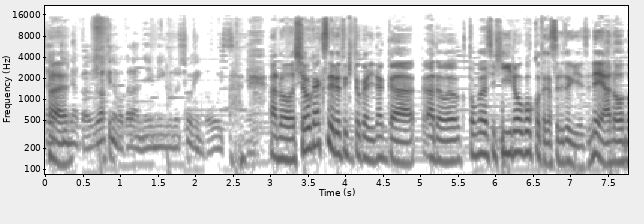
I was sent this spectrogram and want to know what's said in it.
最近なんかわけのわからんネーミングの商品が多いっすよね。あの、小学生の時とかになんか、あの、友達ヒーローごっことかする時ですね。あの、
